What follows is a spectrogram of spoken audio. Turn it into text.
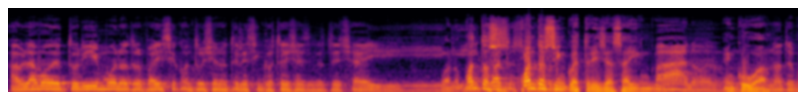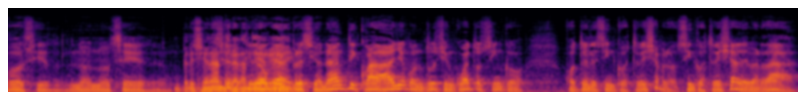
hablamos de turismo, en otros países construyen hoteles cinco estrellas, cinco estrellas y... Bueno, y ¿cuántos, cuatro, ¿cuántos cinco- estrellas hay en, Ah, no, en Cuba? No te puedo decir, no, no sé. Impresionante la creo cantidad que hay. Impresionante y cada año construyen cuatro o cinco hoteles cinco estrellas, pero cinco estrellas de verdad.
